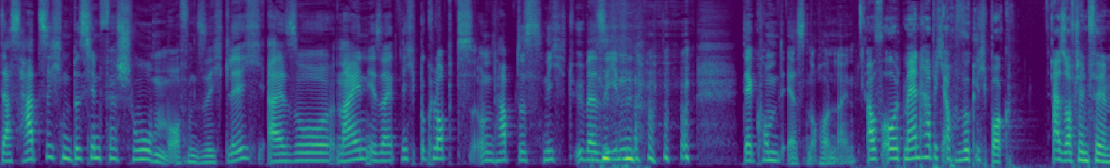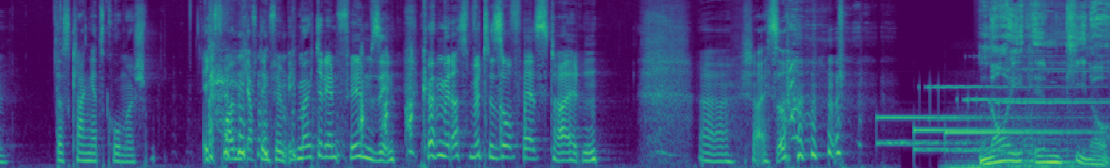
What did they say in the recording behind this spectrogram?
Das hat sich ein bisschen verschoben, offensichtlich. Also, nein, ihr seid nicht bekloppt und habt es nicht übersehen. der kommt erst noch online. Auf Old Man habe ich auch wirklich Bock. Also auf den Film. Das klang jetzt komisch. Ich freue mich auf den Film. Ich möchte den Film sehen. Können wir das bitte so festhalten? Äh, scheiße. Neu im Kino.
